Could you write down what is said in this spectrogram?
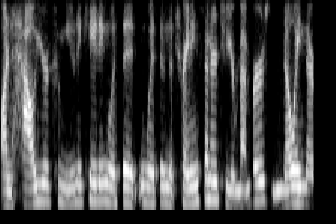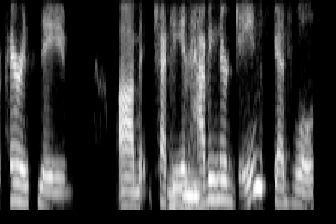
on how you're communicating with it within the training center to your members, knowing their parents' names, um, checking mm-hmm. it, having their game schedules,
